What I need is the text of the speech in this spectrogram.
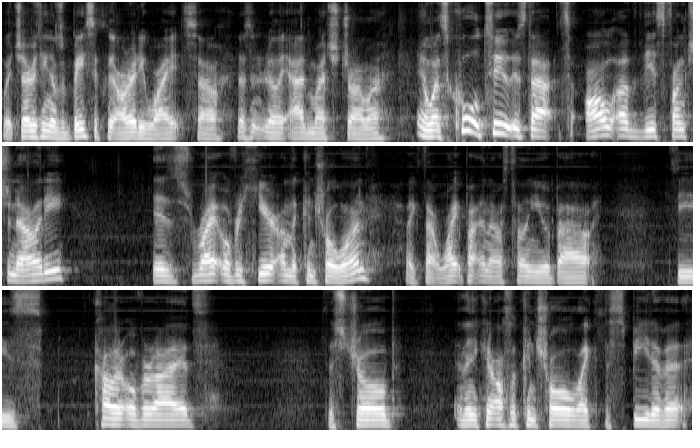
which everything is basically already white, so it doesn't really add much drama. And what's cool too is that all of this functionality is right over here on the control one, like that white button I was telling you about, these color overrides, the strobe, and then you can also control like the speed of it.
